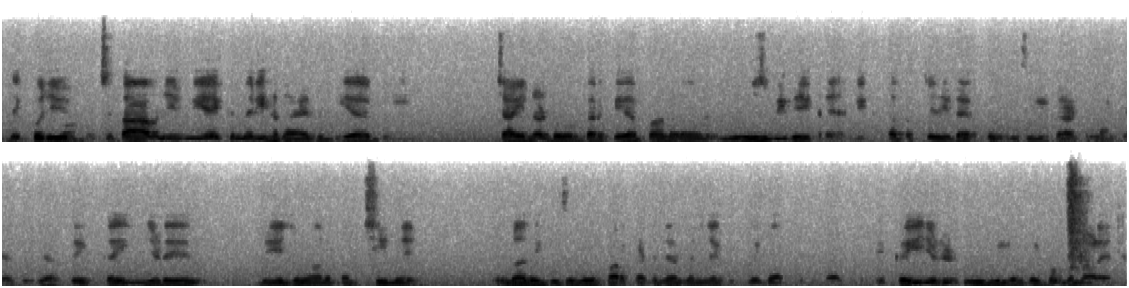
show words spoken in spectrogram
ਦੇਖੋ ਜੀ ਚੇਤਾਵਨੀ। ਵੀ ਹੈ ਇੱਕ ਮੇਰੀ ਹਦਾਇਤ ਵੀ ਹੈ ਵੀ ਚਾਈਨਾ ਡੋਰ ਕਰਕੇ ਆਪਾਂ ਨਿਊਜ਼ ਵੀ ਦੇਖ ਰਹੇ ਹਾਂ ਕਿ ਇੱਕ ਤਾਂ ਬੱਚੇ ਦੀ ਡੈਥ ਹੋ ਗਈ ਸੀ ਕਰੰਟ ਲੱਗ ਗਿਆ ਸੀਗਾ ਤੇ ਕਈ ਜਿਹੜੇ ਬੇਜਵਾਨ ਪੰਛੀ ਨੇ ਉਹਨਾਂ ਦੇ ਕਿਸੇ ਦੇ ਪਰ ਕੱਟ ਜਾਂਦੇ ਨੇ ਜਾਂ ਕਿਸੇ ਦੇ ਵੱਜ ਜਾਂਦੇ ਕਈ ਜਿਹੜੇ ਟੂ ਵੀਲਰ ਤੇ ਘੁੰਮਣ ਵਾਲੇ ਨੇ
